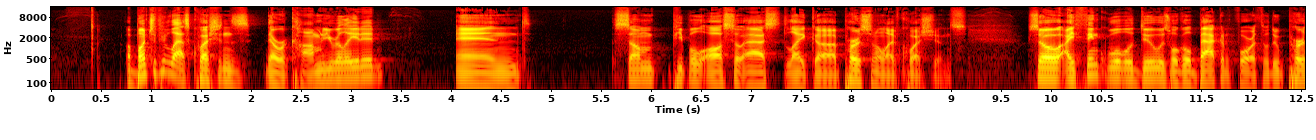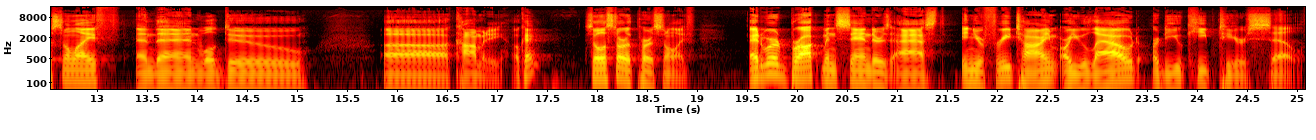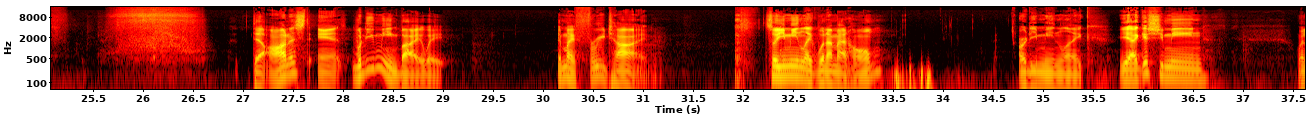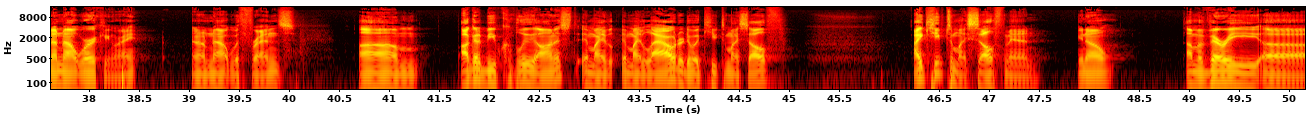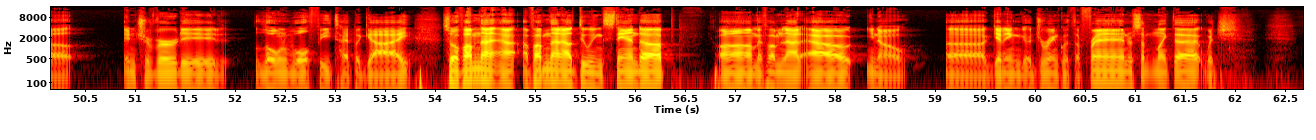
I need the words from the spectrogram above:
a bunch of people asked questions that were comedy related, and some people also asked like uh, personal life questions. So I think what we'll do is we'll go back and forth. We'll do personal life, and then we'll do uh, comedy. Okay. So let's start with personal life. Edward Brockman Sanders asked, "In your free time, are you loud or do you keep to yourself?" The honest answer. What do you mean by wait? In my free time. So you mean like when I'm at home? Or do you mean like yeah, I guess you mean when I'm not working, right? And I'm not with friends. Um I gotta be completely honest. Am I am I loud or do I keep to myself? I keep to myself, man. You know? I'm a very uh introverted, lone wolfy type of guy. So if I'm not out, if I'm not out doing stand up um, if I'm not out, you know, uh, getting a drink with a friend or something like that, which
